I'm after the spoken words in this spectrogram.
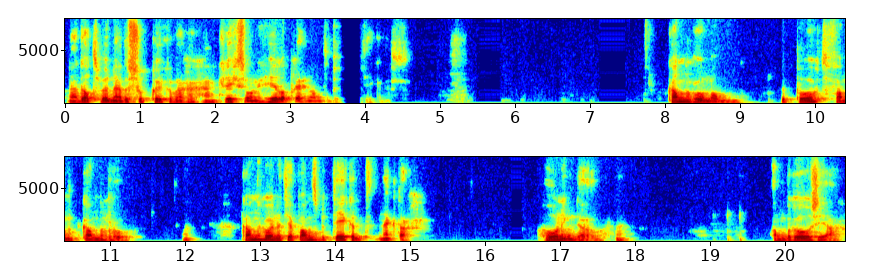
nadat we naar de soepkeuken waren gegaan, kreeg zo'n hele pregnante Kanromon, de poort van Kanro. Kanro in het Japans betekent nectar, honingdauw, ambrosia.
